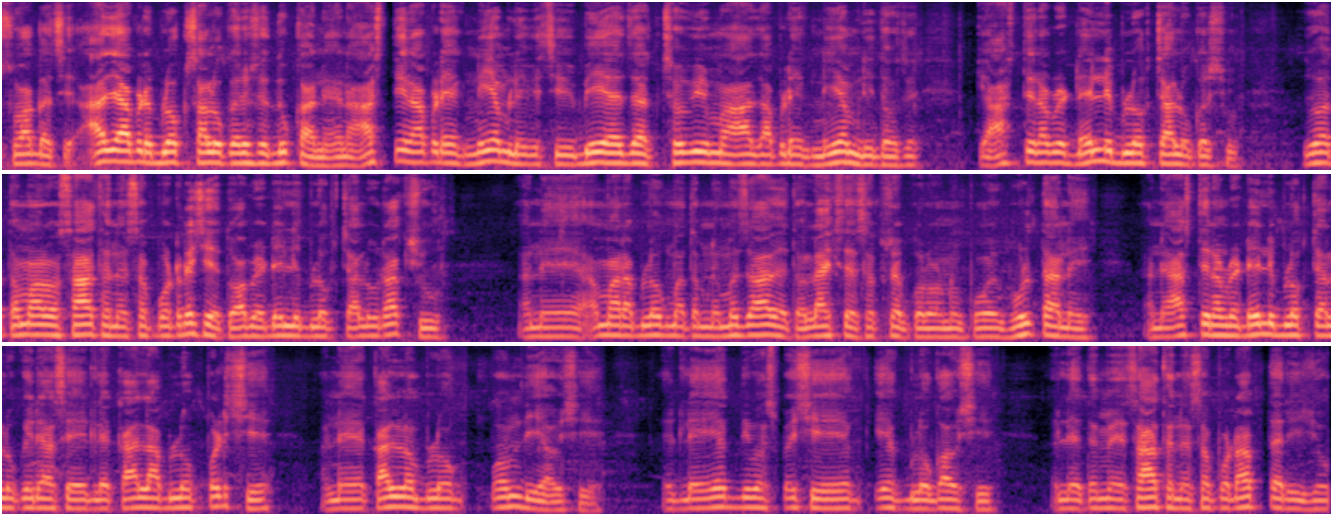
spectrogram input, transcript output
તમારું સ્વાગત છે. આજે આપણે બ્લોગ ચાલુ કર્યું છે દુકાને અને આજથી આપણે એક નિયમ લેવી છીએ બે હજાર છવ્વીસમાં આજ આપણે એક નિયમ લીધો છે કે આજથી આપણે ડેલી બ્લોગ ચાલુ કરશું. જો તમારો સાથ અને સપોર્ટ રહેશે તો આપણે ડેલી બ્લોગ ચાલુ રાખશું. અને અમારા બ્લોગમાં તમને મજા આવે તો લાઇક છે સબસ્ક્રાઈબ કરવાનું કોઈ ભૂલતા નહીં. અને આજથી આપણે ડેલી બ્લોગ ચાલુ કર્યા છે એટલે કાલ આ બ્લોગ પડશે અને કાલનો બ્લોગ પમદી આવશે. એટલે એક દિવસ પછી એક એક બ્લોગ આવશે. એટલે તમે સાથ અને સપોર્ટ આપતા રહીજો.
